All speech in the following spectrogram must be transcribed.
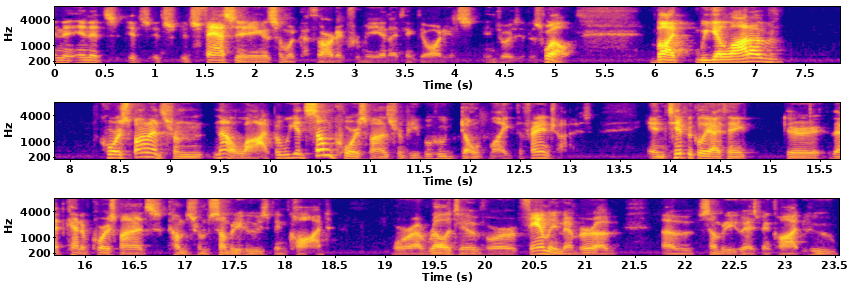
And, and it's it's it's it's fascinating and somewhat cathartic for me, and I think the audience enjoys it as well. But we get a lot of correspondence from not a lot, but we get some correspondence from people who don't like the franchise. And typically, I think there that kind of correspondence comes from somebody who's been caught, or a relative or family member of of somebody who has been caught who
